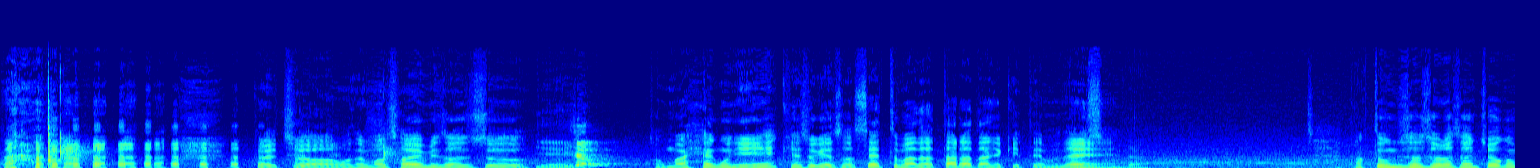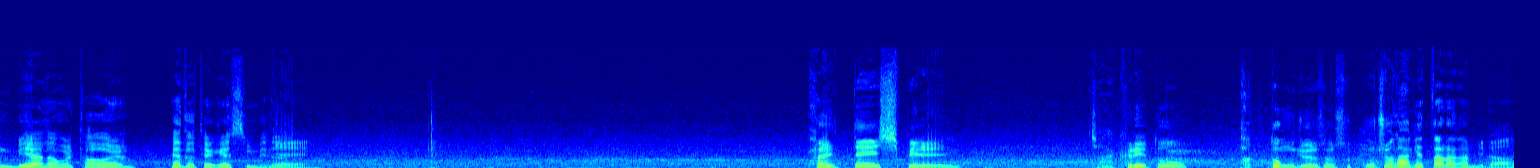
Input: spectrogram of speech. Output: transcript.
그렇죠. 오늘 뭐 서혜민 선수 예. 정말 행운이 계속해서 세트마다 따라다녔기 때문에 그렇습니다. 박동준 선수로서는 조금 미안함을 덜 해도 되겠습니다. 예. 8대 11. 자, 그래도 박동준 선수 꾸준하게 따라갑니다.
